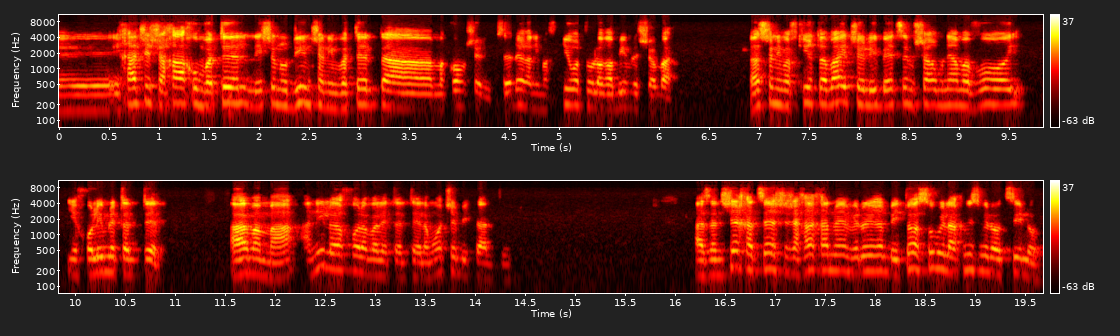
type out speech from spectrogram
אה, אחד ששכח הוא מבטל, יש לנו דין שאני מבטל את המקום שלי, בסדר? אני מפקיר אותו לרבים לשבת. ואז כשאני מפקיר את הבית שלי, בעצם שאר בני המבוי יכולים לטלטל. אממה, אני לא יכול אבל לטלטל, למרות שביטלתי. אז אנשי חצר ששכח אחד מהם ולא ירד ביתו, אסור לי להכניס ולהוציא לו.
